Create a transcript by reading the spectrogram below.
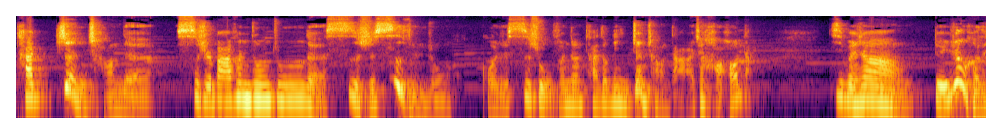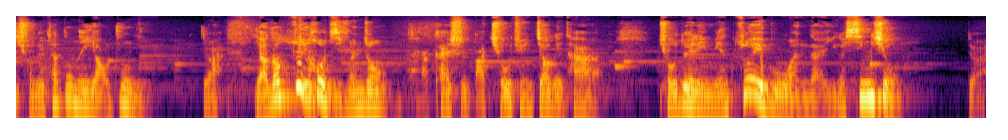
他正常的四十八分钟中的四十四分钟或者四十五分钟，他都给你正常打，而且好好打。基本上对任何的球队，他都能咬住你，对吧？咬到最后几分钟，他开始把球权交给他球队里面最不稳的一个新秀，对吧？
